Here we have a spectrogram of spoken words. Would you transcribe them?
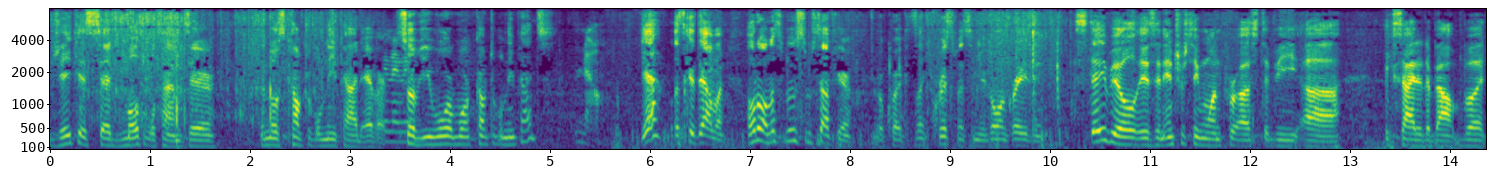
Jake has said multiple times they're the most comfortable knee pad ever. You know I So have you wore more comfortable knee pads? No. Yeah, let's get that one. Hold on, let's move some stuff here real quick. It's like Christmas and you're going crazy. STA-BIL is an interesting one for us to be uh, excited about, but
